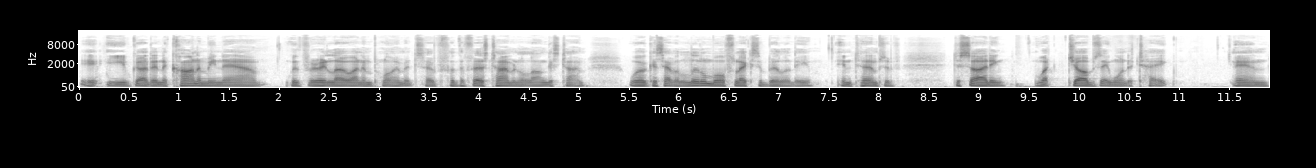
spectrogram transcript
you've got an economy now with very low unemployment. So for the first time in the longest time, workers have a little more flexibility in terms of deciding what jobs they want to take and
